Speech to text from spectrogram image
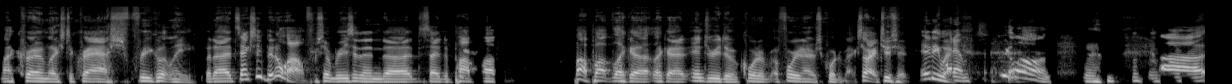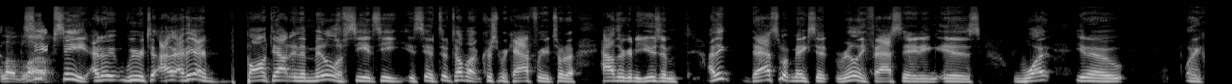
my Chrome likes to crash frequently, but uh, it's actually been a while for some reason, and uh, decided to pop up, pop up like a like an injury to a quarter a 49ers quarterback. Sorry, too soon. Anyway, go on. uh, CMC. I know we were. T- I, I think I bonked out in the middle of CMC to talk about Chris McCaffrey and sort of how they're going to use him. I think that's what makes it really fascinating. Is what you know, like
